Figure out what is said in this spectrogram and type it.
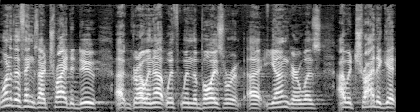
One of the things I tried to do uh, growing up with when the boys were uh, younger was I would try to get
